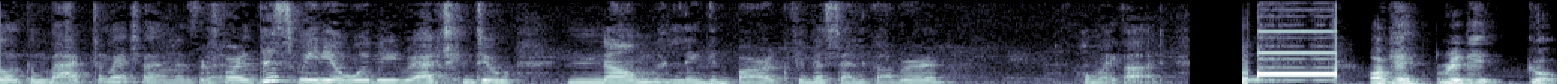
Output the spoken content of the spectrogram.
Welcome back to my channel. But for this video, we'll be reacting to Numb Linkin Park fingerstyle cover. Oh my god. Okay, ready, go.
